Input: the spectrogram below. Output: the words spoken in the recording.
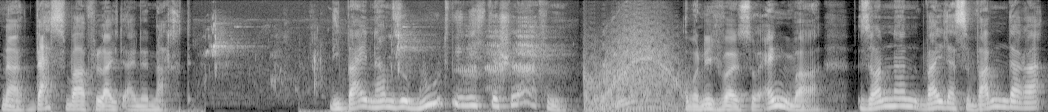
Na, das war vielleicht eine Nacht. Die beiden haben so gut wie nicht geschlafen. Aber nicht, weil es so eng war, sondern weil das Wanderer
